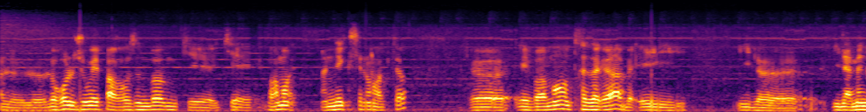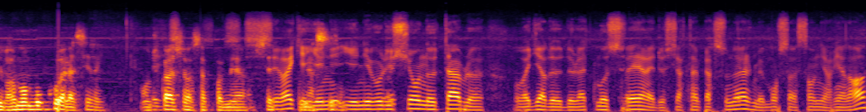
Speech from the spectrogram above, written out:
Le, le- le rôle joué par Rosenbaum, qui est, qui est vraiment un excellent acteur, euh, est vraiment très agréable et il, il, euh, il amène vraiment beaucoup à la série. En tout Et cas, sur sa première. C'est vrai qu'il y, a une- saison. il y a une évolution notable, on va dire, de, de l'atmosphère et de certains personnages, mais bon, ça, ça on y reviendra.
